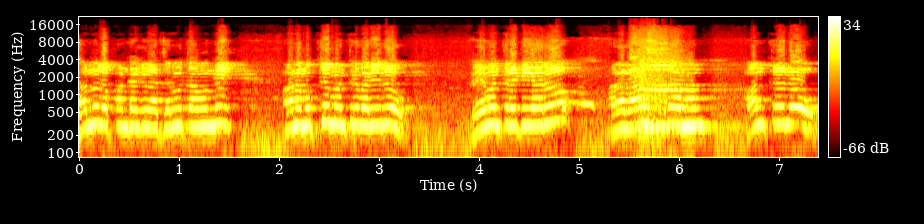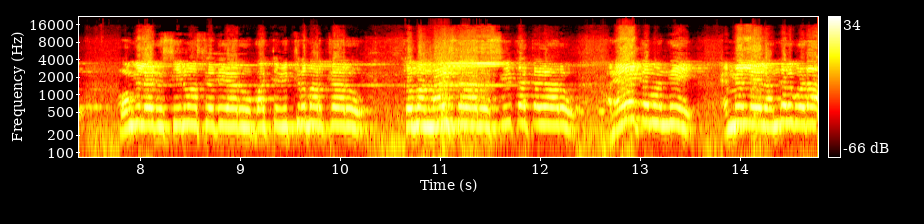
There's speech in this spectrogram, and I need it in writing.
కన్నుల పండుగగా జరుగుతా ఉంది. మన ముఖ్యమంత్రి వర్యులు రేవంత్ రెడ్డి గారు మన రాష్ట్ర మంత్రులు పొంగులేడు శ్రీనివాస్ రెడ్డి గారు భట్టి విక్రమార్క గారు తుమ్మల నాగేశ్వర గారు సీతక్క గారు అనేక మంది ఎమ్మెల్యేలు అందరూ కూడా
